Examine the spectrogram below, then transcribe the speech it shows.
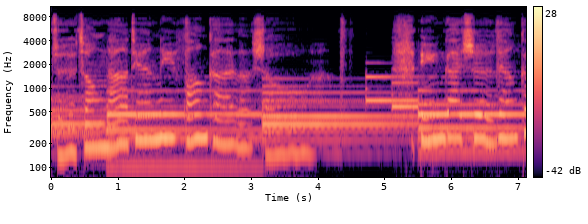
自从那天你放开了手，应该是两个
